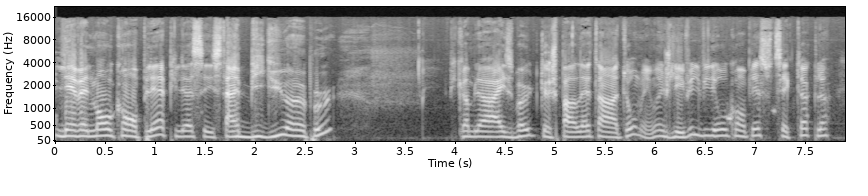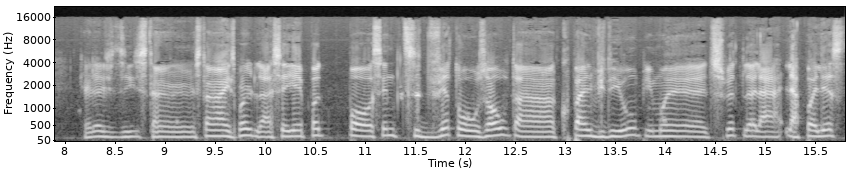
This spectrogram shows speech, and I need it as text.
l'événement au complet. Puis là, c'est ambigu un peu. Puis comme le iceberg que je parlais tantôt, mais moi, je l'ai vu le vidéo au complet sur TikTok. Là, là je dis, c'est un, un iceberg. Là, essayez pas de passer une petite vite aux autres en coupant le vidéo, puis moi, tout de suite, la, police.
